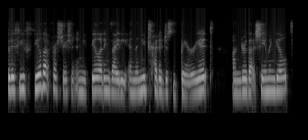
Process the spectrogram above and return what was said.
But if you feel that frustration and you feel that anxiety and then you try to just bury it under that shame and guilt,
